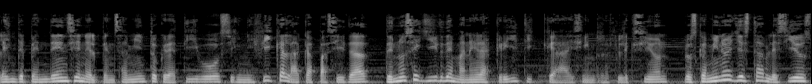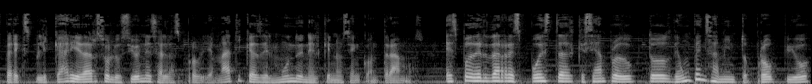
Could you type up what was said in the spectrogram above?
La independencia en el pensamiento creativo significa la capacidad de no seguir de manera crítica y sin reflexión los caminos ya establecidos para explicar y dar soluciones a las problemáticas del mundo en el que nos encontramos. Es poder dar respuestas que sean productos de un pensamiento propio,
